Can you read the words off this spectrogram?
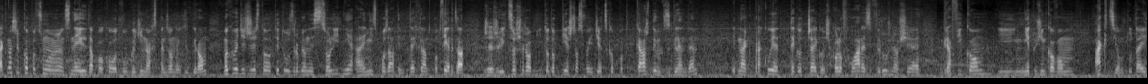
Tak na szybko podsumowując Nailda po około dwóch godzinach spędzonych z grą, mogę powiedzieć, że jest to tytuł zrobiony solidnie, ale nic poza tym. Techland potwierdza, że jeżeli coś robi, to dopieszcza swoje dziecko pod każdym względem, jednak brakuje tego czegoś. Call of Juarez wyróżniał się grafiką i nietuzinkową akcją. Tutaj,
